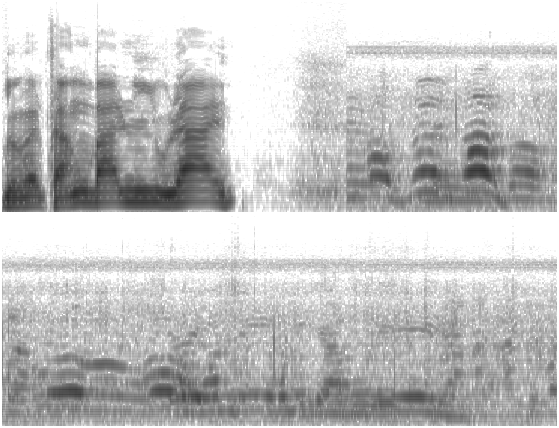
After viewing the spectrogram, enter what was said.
จนกระทั่งบ้านนี้อยู่ได้ ยาบุรีพยานันติวั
